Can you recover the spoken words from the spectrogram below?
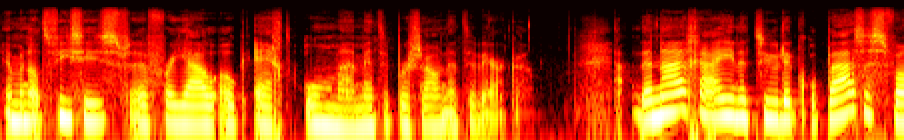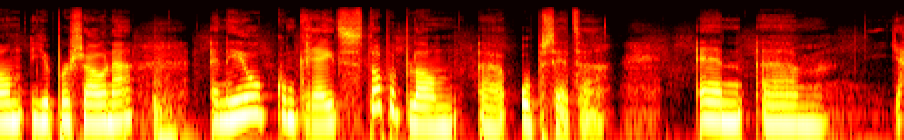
En mijn advies is voor jou ook echt om met de persona te werken. Ja, daarna ga je natuurlijk op basis van je persona een heel concreet stappenplan opzetten. En um, ja,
